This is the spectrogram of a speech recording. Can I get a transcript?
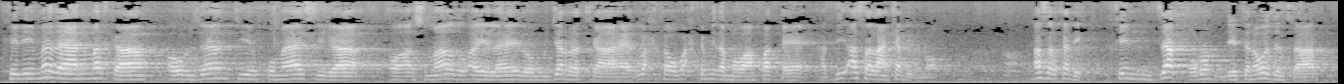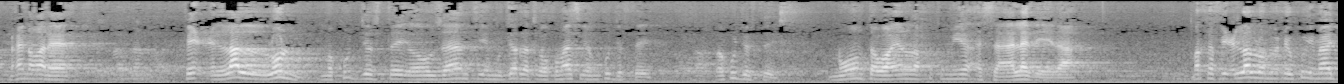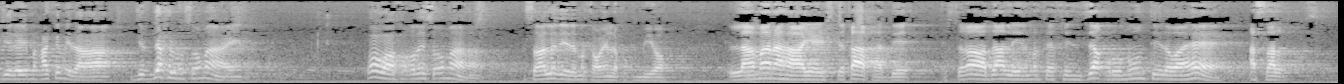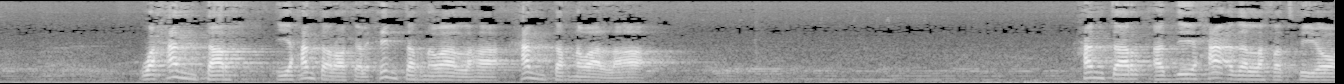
kelimadan markaa owsaantii khumaasiga oo asmaadu ay lahayd oo mujaradka ahayd wax ka wax ka mida mawaafaqe. Haddii asal aan ka dhigno asal ka dhig khinzaqrun deetana wasan saar maxay noqonee ficlallun ma ku jirtay owsaantii mujaradka oo khumaasiga ma ku jirtay? Ma ku jirtay? Nuunta waa in la xukmiyo asaaladeeda. Marka ficlallun wuxuu ku imaan jiray maxaa ka mid ahaa? Jirdaxlun soo ma ahayn waa waafaqday soo maaha. Asaaladeeda marka waa in la xukmiyo lamana haayo ishtiqaaq hadde. Ishtiqaaq haddaan layihin marka khinzaqru nuunteeda waa hee asal. Wa xantar iyo xantar oo kale. Xintarna waa lahaa xantarna waa lahaa. Xantar haddii xa'da la fadxiyo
